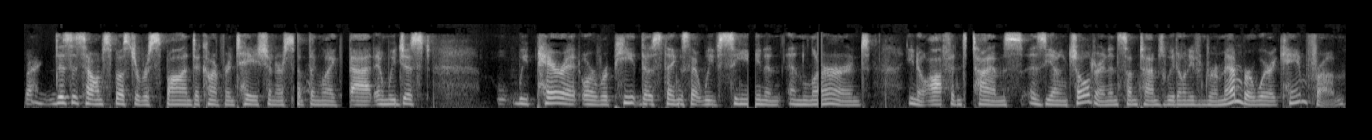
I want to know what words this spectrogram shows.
right. this is how I'm supposed to respond to confrontation or something like that. And we just, we parrot or repeat those things that we've seen and, and learned, you know, oftentimes as young children, and sometimes we don't even remember where it came from.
